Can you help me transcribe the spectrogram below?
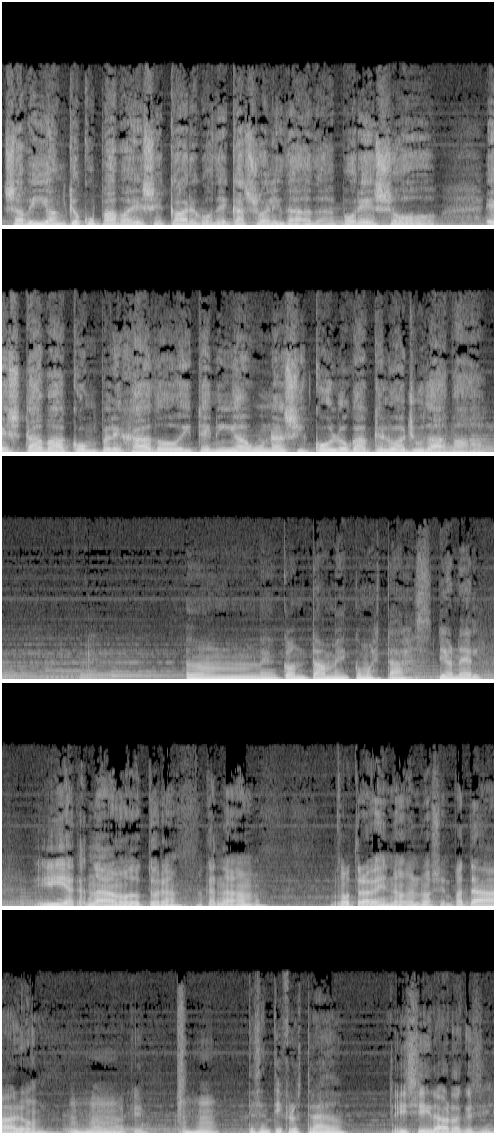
sabían que ocupaba ese cargo de casualidad. Por eso estaba acomplejado y tenía una psicóloga que lo ayudaba. Um, contame, ¿cómo estás, Lionel? Y acá andábamos, doctora, acá andábamos. Otra vez no, nos empataron. La. ¿Te sentís frustrado? Y sí, la verdad que sí.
